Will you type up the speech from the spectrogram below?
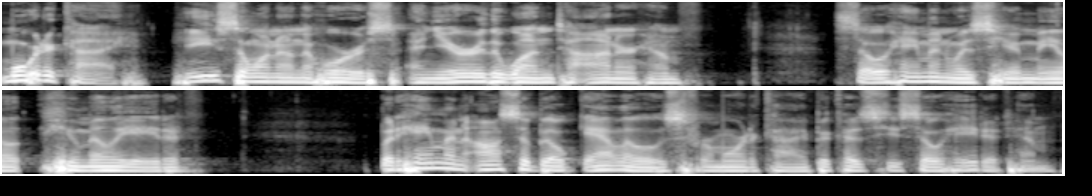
Mordecai, he's the one on the horse, and you're the one to honor him. So Haman was humili- humiliated. But Haman also built gallows for Mordecai because he so hated him.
